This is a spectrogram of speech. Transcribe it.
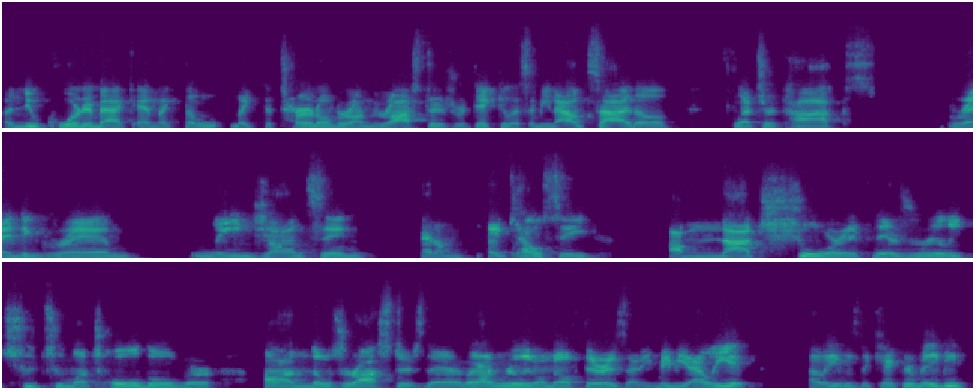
a new quarterback, and like the like the turnover on the roster is ridiculous. I mean, outside of Fletcher Cox, Brandon Graham, Lane Johnson, and um, and Kelce, I'm not sure if there's really too too much holdover on those rosters there. Like I really don't know if there is any. Maybe Elliott. Elliott was the kicker, maybe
